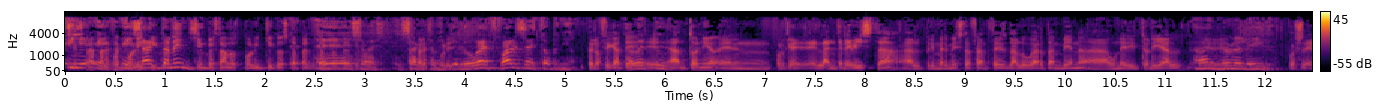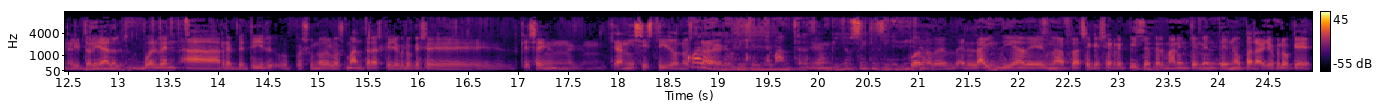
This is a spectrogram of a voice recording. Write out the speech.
siempre aparecen políticos, siempre están los políticos que aparecen. Eso es, exactamente. Luego es falsa esta opinión. Pero fíjate, eh, Antonio, en, porque en la entrevista al primer ministro francés da lugar también a un editorial. Ah, no lo he leído. Pues en el editorial vuelven a repetir pues uno de los mantras que yo creo que se que, se, que han insistido. Nuestra, ¿Cuál es el origen de mantras? ¿Eh? Aunque yo sé qué significa. Bueno, en la India de una frase que se repite permanentemente, ¿no? Para yo creo que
